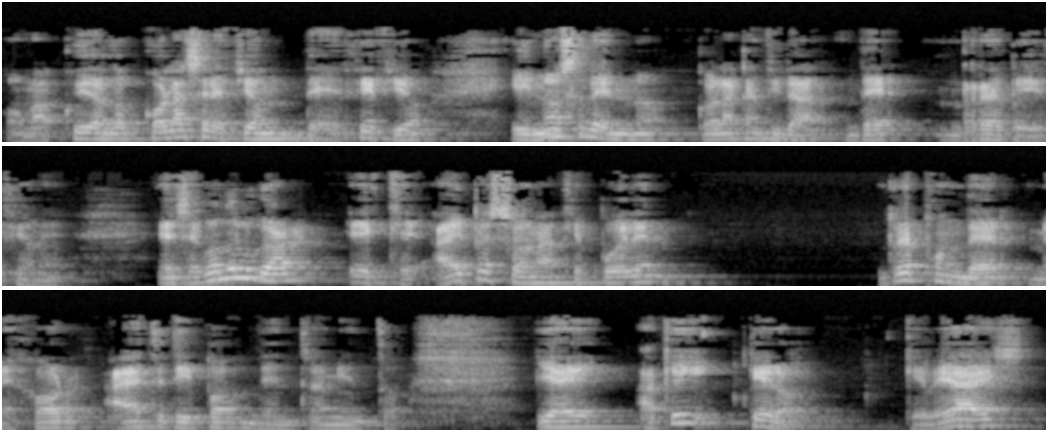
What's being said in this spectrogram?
o más cuidado con la selección de ejercicios y no cedernos con la cantidad de repeticiones. En segundo lugar, es que hay personas que pueden responder mejor a este tipo de entrenamiento. Y aquí quiero que veáis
